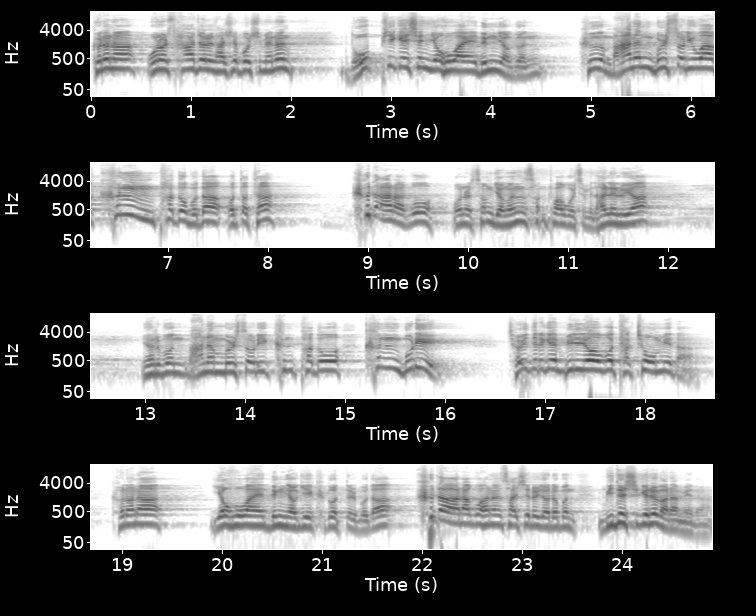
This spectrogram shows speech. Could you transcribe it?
그러나 오늘 4절을 다시 보시면은 높이 계신 여호와의 능력은 그 많은 물소리와 큰 파도보다 어떻다? 크다라고 오늘 성경은 선포하고 있습니다. 할렐루야. 여러분, 많은 물소리, 큰 파도, 큰 물이 저희들에게 밀려오고 닥쳐옵니다. 그러나 여호와의 능력이 그것들보다 크다라고 하는 사실을 여러분 믿으시기를 바랍니다.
